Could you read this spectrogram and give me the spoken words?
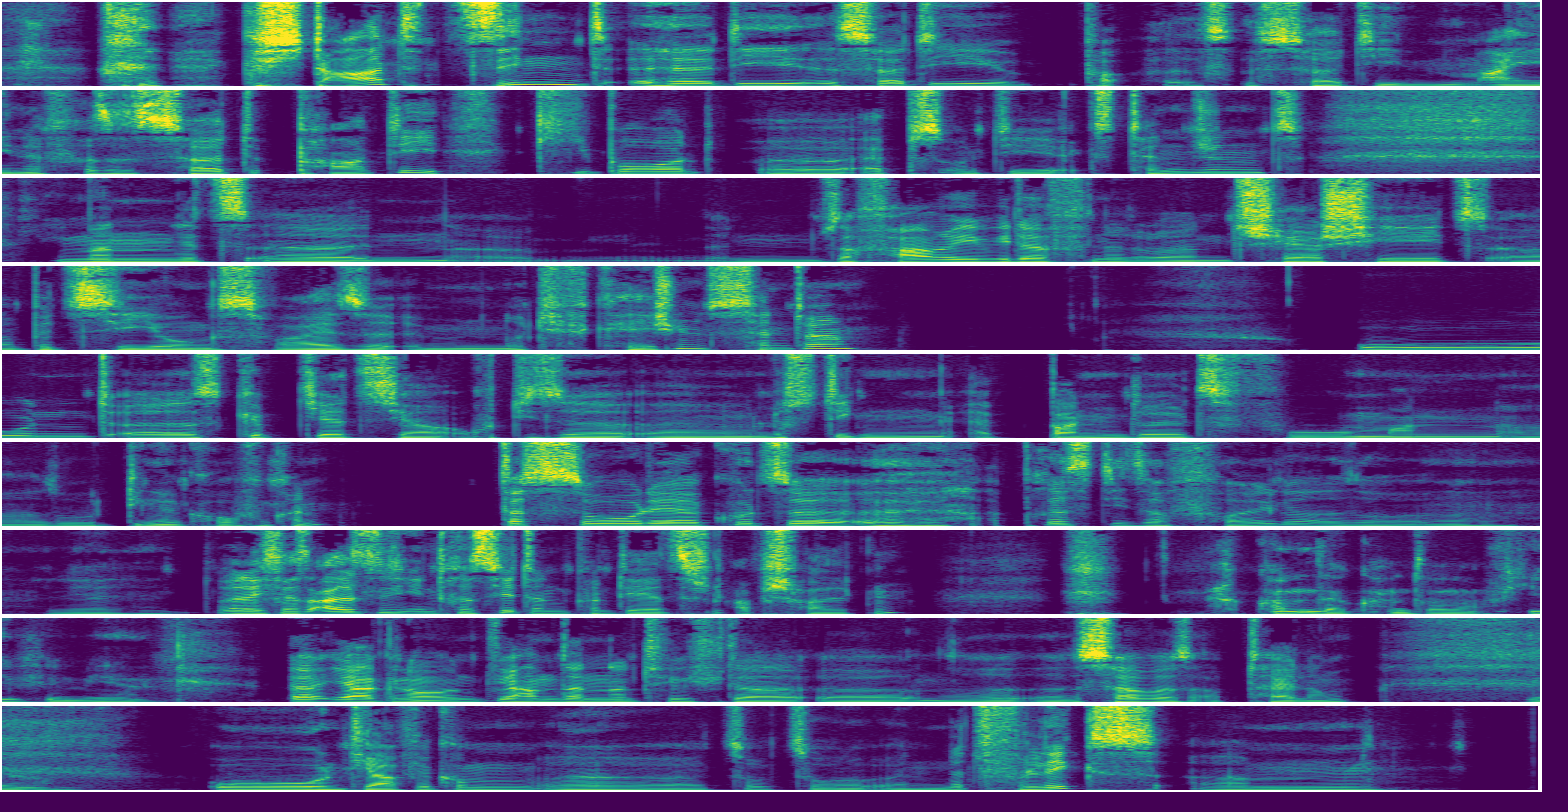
gestartet sind äh, die 30, 30, meine Fresse, Third Party Keyboard äh, Apps und die Extensions, die man jetzt äh, in, äh, in Safari wiederfindet oder in Share Sheets äh, beziehungsweise im Notification Center. Und äh, es gibt jetzt ja auch diese äh, lustigen App-Bundles, wo man äh, so Dinge kaufen kann. Das ist so der kurze äh, Abriss dieser Folge. Also, äh, wenn euch das alles nicht interessiert, dann könnt ihr jetzt schon abschalten. Ach komm, da kommt doch noch viel, viel mehr. Äh, ja, genau. Und wir haben dann natürlich wieder äh, unsere äh, Service-Abteilung. Ja. Und ja, wir kommen äh, zurück zu Netflix. Ähm,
